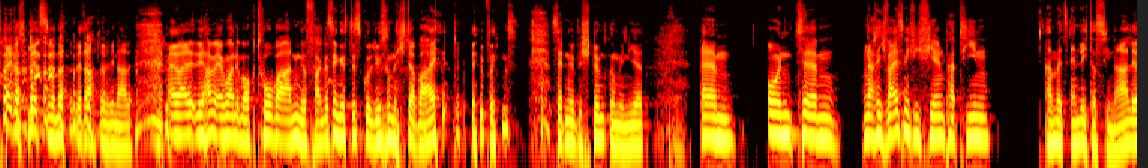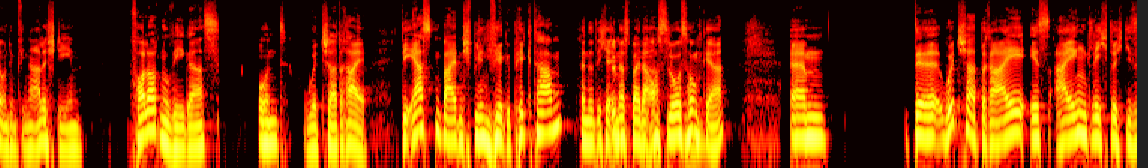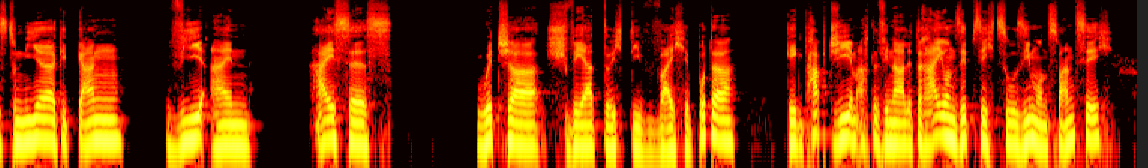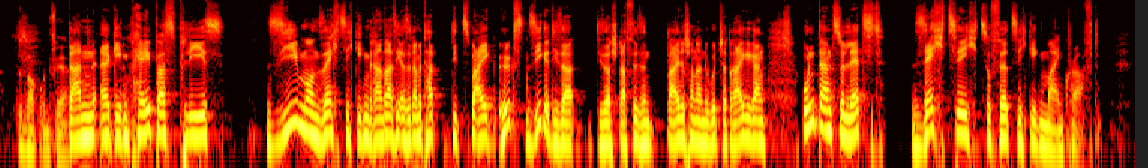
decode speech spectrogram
Vielleicht das letzte mit, Achtelfinale. Äh, Weil wir haben irgendwann im Oktober angefangen, deswegen ist Disco Elysium nicht dabei. Übrigens. Das hätten wir bestimmt nominiert. Ähm, und ähm, nach ich weiß nicht wie vielen Partien haben wir jetzt endlich das Finale und im Finale stehen Fallout New Vegas und Witcher 3. Die ersten beiden Spiele, die wir gepickt haben, wenn du dich erinnerst bei der Auslosung, ja. Ähm, The Witcher 3 ist eigentlich durch dieses Turnier gegangen wie ein heißes Witcher-Schwert durch die weiche Butter. Gegen PUBG im Achtelfinale 73 zu 27. Das war auch unfair. Dann äh, gegen Papers, Please 67 gegen 33. Also damit hat die zwei höchsten Siege dieser, dieser Staffel sind beide schon an The Witcher 3 gegangen. Und dann zuletzt 60 zu 40 gegen Minecraft.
